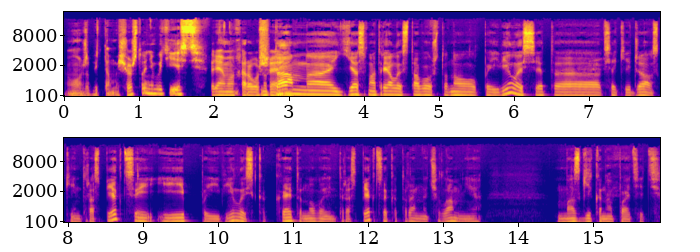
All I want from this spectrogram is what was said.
может быть, там еще что-нибудь есть прямо ну, хорошее? Ну, там э, я смотрел из того, что нового появилось, это всякие джавские интроспекции, и появилась какая-то новая интроспекция, которая начала мне мозги конопатить.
